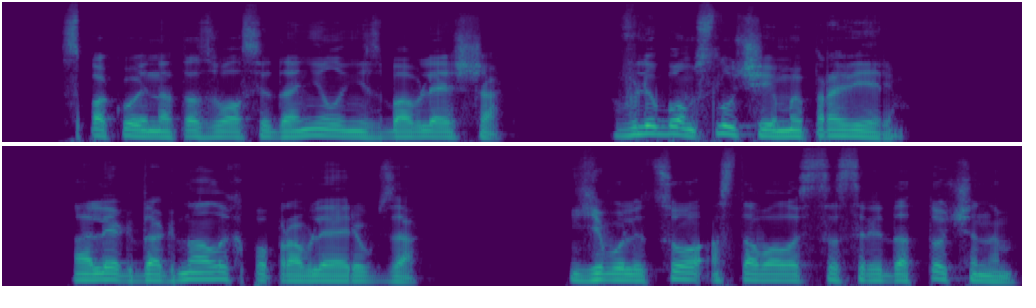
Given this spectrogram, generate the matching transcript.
— спокойно отозвался Данила, не сбавляя шаг. «В любом случае мы проверим». Олег догнал их, поправляя рюкзак. Его лицо оставалось сосредоточенным,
